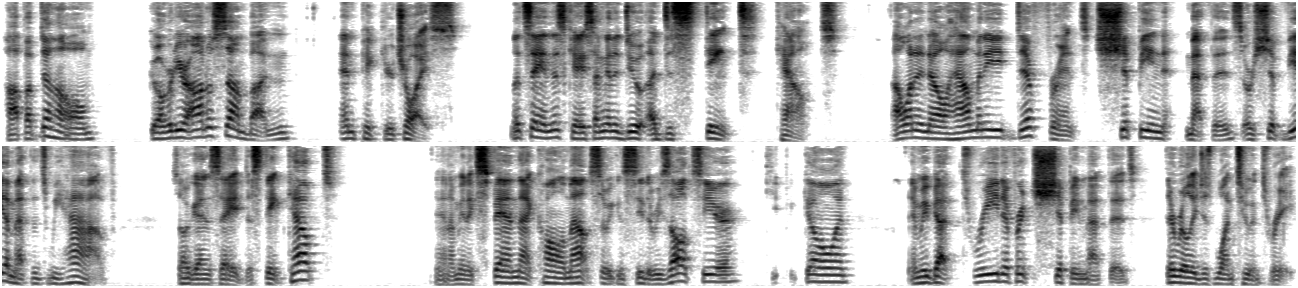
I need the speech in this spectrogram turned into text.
hop up to home, go over to your auto sum button and pick your choice. Let's say in this case, I'm going to do a distinct count. I want to know how many different shipping methods or ship via methods we have. So I'm going to say distinct count. And I'm going to expand that column out so we can see the results here. Keep it going. And we've got three different shipping methods. They're really just one, two, and three.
